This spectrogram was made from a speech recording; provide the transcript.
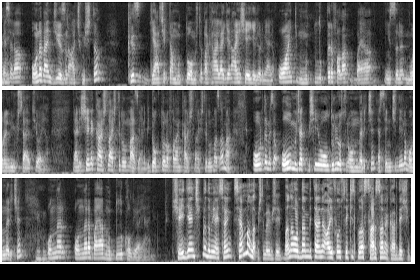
Mesela ona ben cihazını açmıştım. Kız gerçekten mutlu olmuştu. Bak hala gene aynı şeye geliyorum yani. O anki mutlulukları falan bayağı insanı moralini yükseltiyor ya. Yani şeyle karşılaştırılmaz yani bir doktorla falan karşılaştırılmaz ama orada mesela olmayacak bir şeyi olduruyorsun onlar için. Ya senin için değil ama onlar için. Onlar onlara bayağı mutluluk oluyor yani. Şey diyen çıkmadı mı ya? Sen sen mi anlatmıştın böyle bir şey? Bana oradan bir tane iPhone 8 Plus sarsana kardeşim.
